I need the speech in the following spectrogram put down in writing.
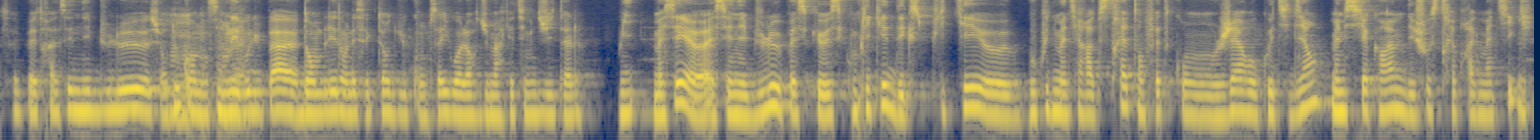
Ça peut être assez nébuleux, surtout Mmh, quand on n'évolue pas d'emblée dans les secteurs du conseil ou alors du marketing digital. Oui, mais c'est euh, assez nébuleux parce que c'est compliqué d'expliquer euh, beaucoup de matières abstraites en fait qu'on gère au quotidien, même s'il y a quand même des choses très pragmatiques.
